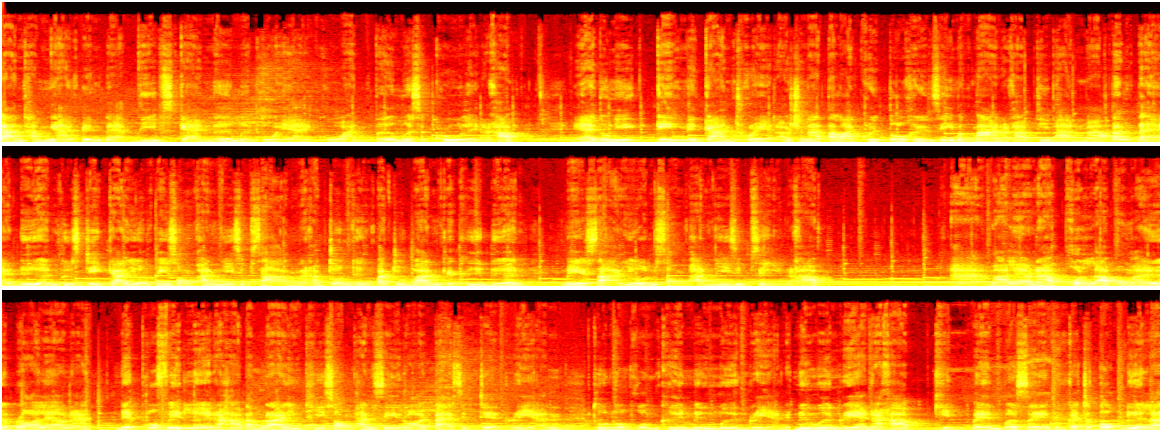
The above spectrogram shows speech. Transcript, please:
การทำงานเป็นแบบ Deep Scanner เหมือนตัว AI Go Hunter เมื่อสักครู่เลยนะครับ AI ตัวนี้เก่งในการเทรดเอาชนะตลาดคริปโตเคอเรนซีมากๆนะครับที่ผ่านมาตั้งแต่เดือนพฤศจิกายนปี 2023 นะครับจนถึงปัจจุบันก็คือเดือนเมษายน 2024 นะครับ มาแล้วนะครับ ผลลัพธ์ออกมาเรียบร้อยแล้วนะ Net Profit เลยนะครับกำไรอยู่ที่ 2,487 เหรียญ ทุนของผมคือ 10,000 เหรียญ 10,000 เหรียญนะครับ คิดเป็นเปอร์เซ็นต์ก็จะตกเดือนละ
